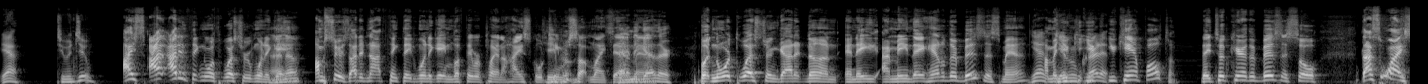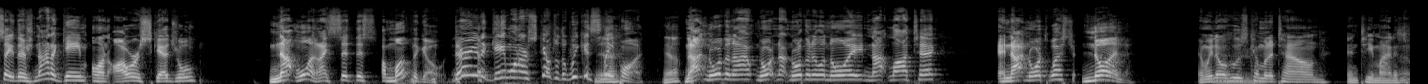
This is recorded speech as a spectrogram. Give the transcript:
Yeah, two and two. I, I, I didn't think Northwestern would win a I game. I'm serious. I did not think they'd win a game unless they were playing a high school Keep team or something like that. stand man. together. But Northwestern got it done, and they, I mean, they handled their business, man. Yeah, I mean, you, you, you can't fault them. They took care of their business. So that's why I say there's not a game on our schedule. Not one. I said this a month ago. There ain't a game on our schedule that we can sleep on. Yeah. Not Northern, Nor- not Northern Illinois, not La Tech, and not Northwestern. None. And we know who's coming to town in T minus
